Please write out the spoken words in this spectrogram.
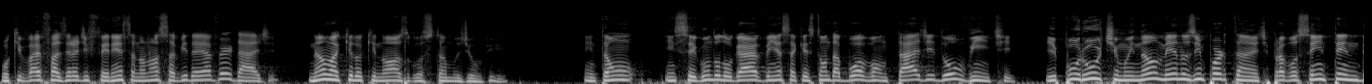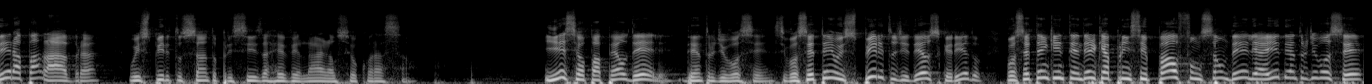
O que vai fazer a diferença na nossa vida é a verdade, não aquilo que nós gostamos de ouvir. Então, em segundo lugar, vem essa questão da boa vontade do ouvinte. E por último, e não menos importante, para você entender a palavra, o Espírito Santo precisa revelar ao seu coração. E esse é o papel dele dentro de você. Se você tem o Espírito de Deus, querido, você tem que entender que a principal função dele aí dentro de você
